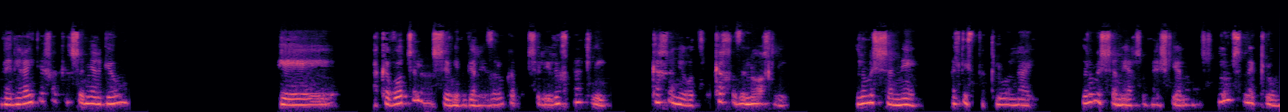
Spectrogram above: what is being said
ואני ראיתי אחר כך שהם נרגעו. אה, הכבוד של השם מתגלה, זה לא כבוד שלי, לא אכפת לי. ככה אני רוצה, ככה זה נוח לי. זה לא משנה, אל תסתכלו עליי. זה לא משנה עכשיו מה יש לי על זה לא משנה כלום.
